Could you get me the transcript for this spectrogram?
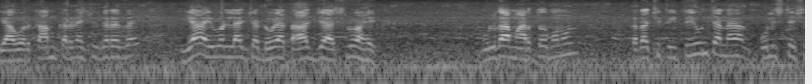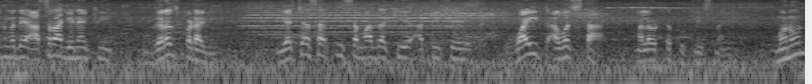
यावर काम करण्याची गरज आहे. या आईवडिलांच्या डोळ्यात आज जे अश्रू आहेत मुलगा मारतो म्हणून कदाचित इथे येऊन त्यांना पोलीस स्टेशनमध्ये आसरा घेण्याची गरज पडावी. याच्यासारखी समाजाची अतिशय वाईट अवस्था मला वाटतं कुठलीच नाही. म्हणून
